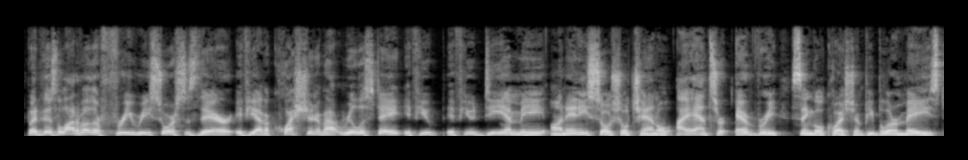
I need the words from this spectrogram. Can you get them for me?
but there's a lot of other free resources there. If you have a question about real estate, if you if you DM me on any social channel, I answer every single question. People are amazed.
